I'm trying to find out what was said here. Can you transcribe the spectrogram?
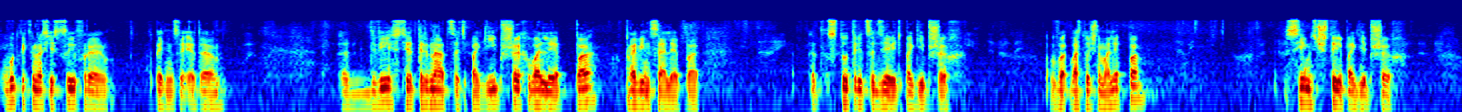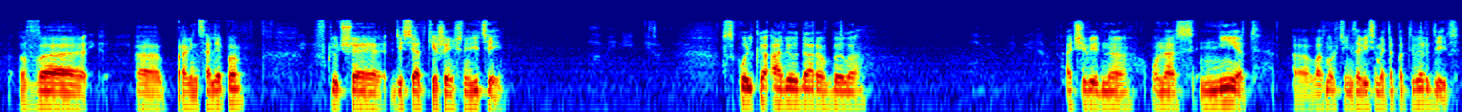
вот какие у нас есть цифры с пятницы. Это 213 погибших в Алеппо, в провинции Алеппо, 139 погибших в Восточном Алеппо, 74 погибших в э, провинции Алеппо, включая десятки женщин и детей. Сколько авиаударов было? Очевидно, у нас нет э, возможности независимо это подтвердить.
